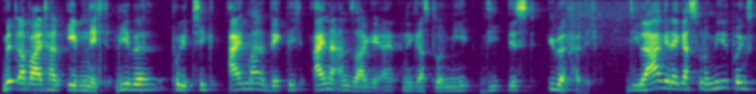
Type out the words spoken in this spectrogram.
Mitarbeitern eben nicht. Liebe Politik, einmal wirklich eine Ansage an die Gastronomie, die ist überfällig. Die Lage der Gastronomie übrigens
